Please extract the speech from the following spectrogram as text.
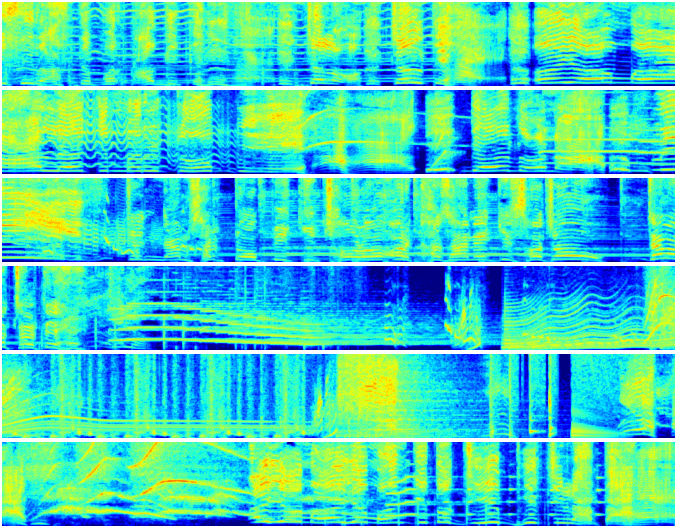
इसी रास्ते पर आगे कहीं है। चलो, चलते हैं। अरे माँ, लेकिन मेरी टोपी, दे दो ना प्लीज़ चिंगम सर, टोपी की छोड़ो और खजाने की सोचो। चलो, चलते हैं। चिढ़ाता है।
